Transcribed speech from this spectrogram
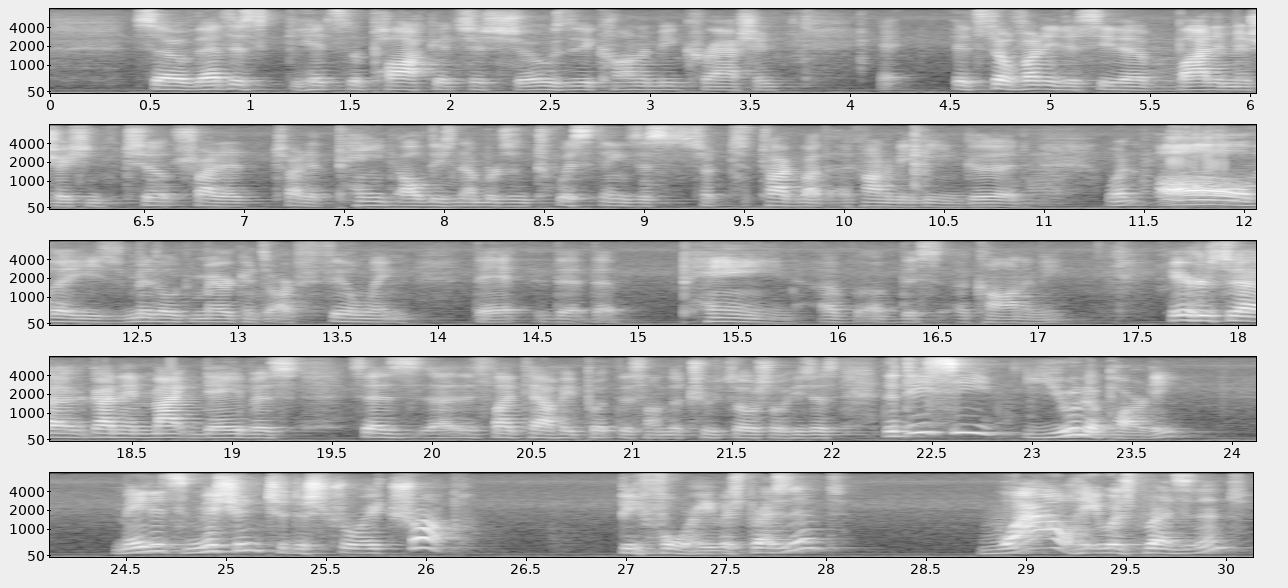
So that just hits the pockets, just shows the economy crashing. It's so funny to see the Biden administration try to try to paint all these numbers and twist things to talk about the economy being good, when all these middle Americans are feeling the the, the pain of, of this economy. Here's a guy named Mike Davis says uh, it's like how he put this on the Truth Social. He says the DC Uniparty made its mission to destroy Trump before he was president, while he was president,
